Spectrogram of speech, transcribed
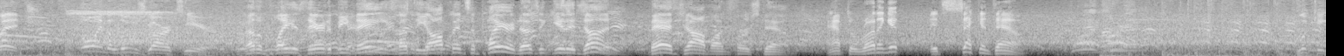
Lynch going to lose yards here. Well, the play is there to be made, but the offensive player doesn't get it done. Bad job on first down. After running it, it's second down. Looking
